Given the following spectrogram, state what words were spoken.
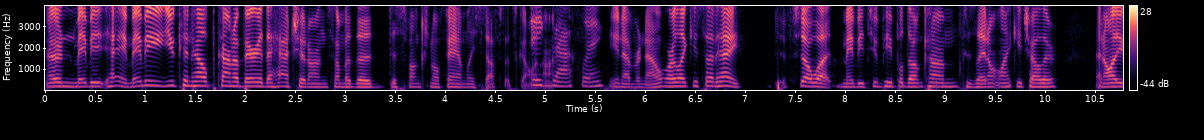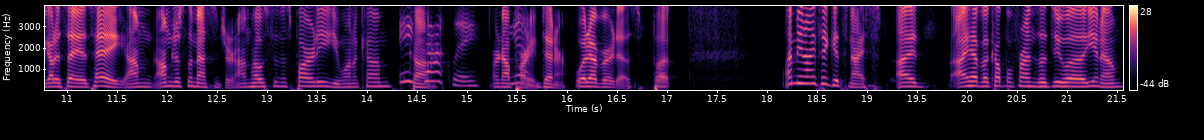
And maybe, hey, maybe you can help kind of bury the hatchet on some of the dysfunctional family stuff that's going on. Exactly. You never know. Or like you said, hey, if so what? Maybe two people don't come because they don't like each other, and all you got to say is, hey, I'm I'm just the messenger. I'm hosting this party. You want to come? Come. Exactly. or not Yeah. party dinner whatever it is but i mean i think it's nice i i have a couple friends that do a you know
